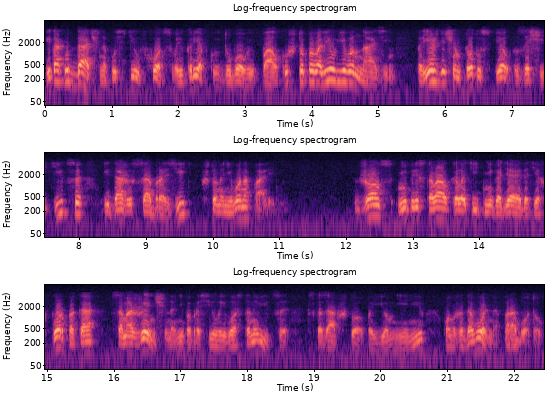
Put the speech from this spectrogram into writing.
и так удачно пустил в ход свою крепкую дубовую палку, что повалил его на земь, прежде чем тот успел защититься и даже сообразить, что на него напали. Джонс не переставал колотить негодяя до тех пор, пока сама женщина не попросила его остановиться, сказав, что, по ее мнению, он уже довольно поработал.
